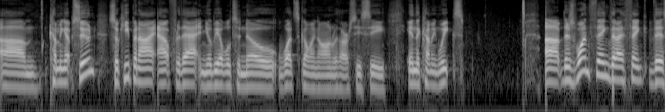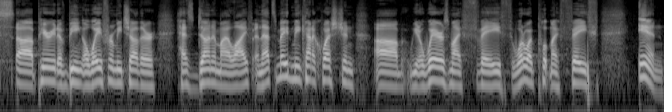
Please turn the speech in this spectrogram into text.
um, coming up soon. So keep an eye out for that, and you'll be able to know what's going on with RCC in the coming weeks. Uh, there's one thing that I think this uh, period of being away from each other has done in my life, and that's made me kind of question, uh, you know, where's my faith? What do I put my faith in?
